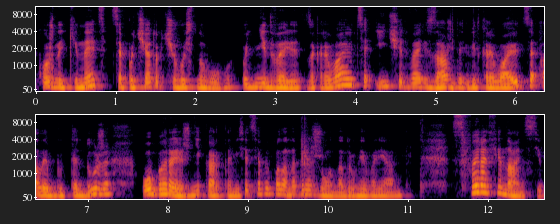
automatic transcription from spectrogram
кожний кінець це початок чогось нового. Одні двері закриваються, інші двері завжди відкриваються, але будьте дуже обережні. Карта місяця випала напряжена, другий варіант. Сфера фінансів.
